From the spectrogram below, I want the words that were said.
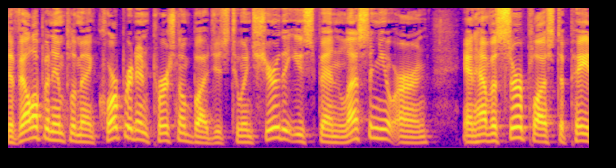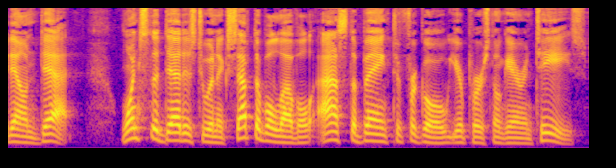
develop and implement corporate and personal budgets to ensure that you spend less than you earn and have a surplus to pay down debt. Once the debt is to an acceptable level, ask the bank to forego your personal guarantees.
